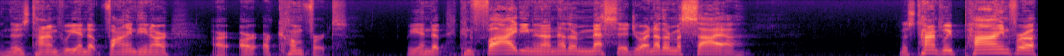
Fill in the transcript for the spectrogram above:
In those times, we end up finding our, our, our, our comfort. We end up confiding in another message or another Messiah. Those times we pine for a,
